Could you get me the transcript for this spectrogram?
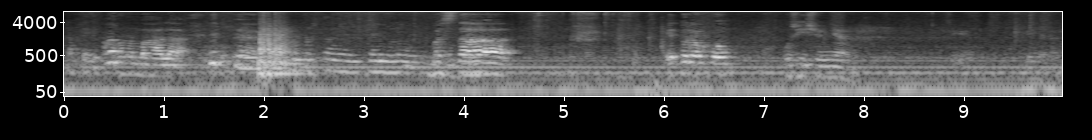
Kapit. Ako nang bahala. Basta. Basta, ito lang po ang position niya. Sige, ganyan lang.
